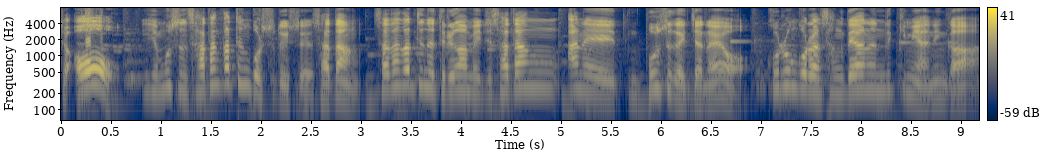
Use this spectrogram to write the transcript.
자, 오! 이게 무슨 사당 같은 걸 수도 있어요. 사당. 사당 같은 데 들어가면 이제 사당 안에 보스가 있잖아요. 그런 거랑 상대하는 느낌이 아닌가.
